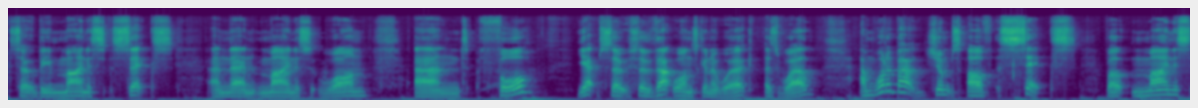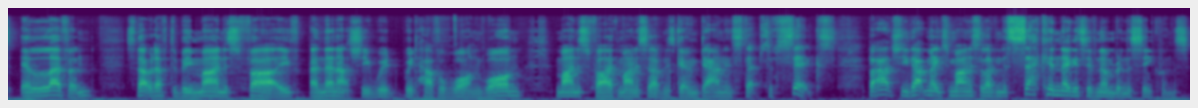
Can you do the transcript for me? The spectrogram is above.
So it would be minus 6 and then minus 1 and 4. Yep, so, so that one's going to work as well. And what about jumps of 6? Well, minus 11 so that would have to be minus 5, and then actually we'd, we'd have a 1. 1 minus 5 minus 11 is going down in steps of 6. But actually that makes minus 11 the second negative number in the sequence.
